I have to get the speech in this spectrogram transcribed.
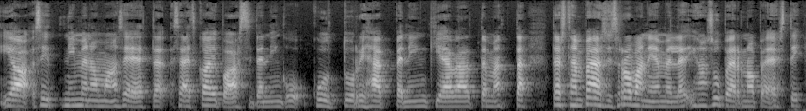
Ja sitten nimenomaan se, että sä et kaipaa sitä niinku kulttuurihäppeninkiä välttämättä. Tästähän pääsis Rovaniemelle ihan supernopeasti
